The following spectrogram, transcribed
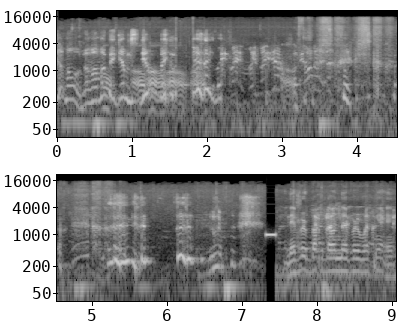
Oh, namamatay, Oh, James, oh, James. oh, wait, oh, oh. wait, wait. Wait. Oh. Never back down, never what nga eh.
